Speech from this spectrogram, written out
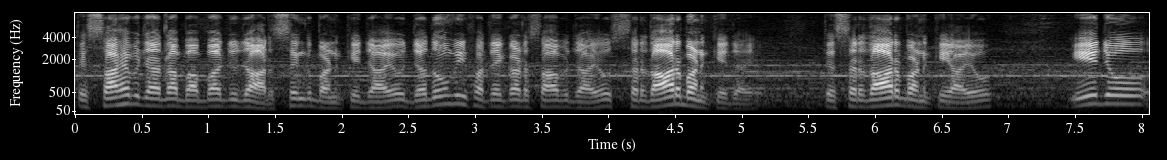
ਤੇ ਸਾਹਿਬਜ਼ਾਦਾ ਬਾਬਾ ਜੁਝਾਰ ਸਿੰਘ ਬਣ ਕੇ ਜਾਇਓ। ਜਦੋਂ ਵੀ ਫਤਿਹਗੜ੍ਹ ਸਾਹਿਬ ਜਾਇਓ, ਸਰਦਾਰ ਬਣ ਕੇ ਜਾਇਓ ਤੇ ਸਰਦਾਰ ਬਣ ਕੇ ਆਇਓ। ਇਹ ਜੋ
